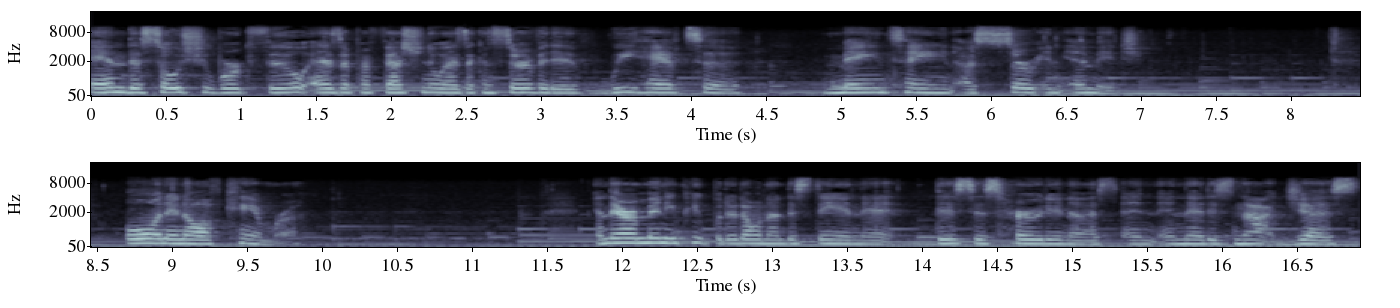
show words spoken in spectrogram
In the social work field, as a professional, as a conservative, we have to maintain a certain image on and off camera. And there are many people that don't understand that this is hurting us and, and that is not just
